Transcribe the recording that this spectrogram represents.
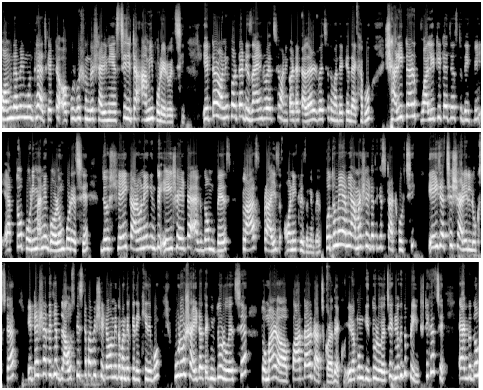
কম দামের মধ্যে আজকে একটা অপূর্ব সুন্দর শাড়ি নিয়ে এসেছি, যেটা আমি পরে রয়েছি। এটার অনেক কটা ডিজাইন রয়েছে, অনেক কটা কালার রয়েছে, তোমাদেরকে দেখাবো। শাড়িটার কোয়ালিটিটা জাস্ট দেখবি, এত পরিমাণে গরম পড়েছে যে সেই কারণে কিন্তু এই শাড়িটা একদম বেস্ট প্লাস প্রাইস অনেক রিজনেবল প্রথমেই আমি আমার শাড়িটা থেকে স্টার্ট করছি। এই যাচ্ছে শাড়ির লুকসটা এটার সাথে যে ব্লাউজ পিসটা পাবে সেটাও আমি তোমাদেরকে দেখিয়ে দেবো। পুরো শাড়িটাতে কিন্তু রয়েছে তোমার পাতার কাজ করা। দেখো, এরকম কিন্তু রয়েছে। এগুলো কিন্তু প্রিন্ট ঠিক আছে? একদম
